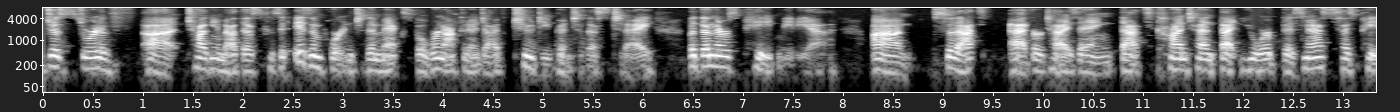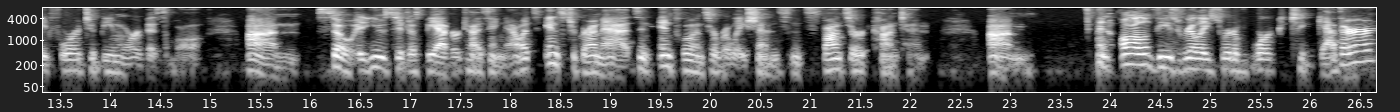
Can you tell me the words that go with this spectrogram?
just sort of uh, talking about this because it is important to the mix, but we're not going to dive too deep into this today. But then there's paid media. Um, so that's advertising, that's content that your business has paid for to be more visible. Um, so it used to just be advertising. Now it's Instagram ads and influencer relations and sponsored content. Um, and all of these really sort of work together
